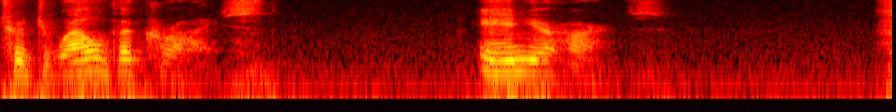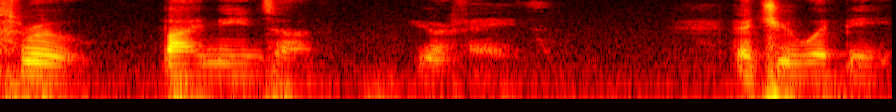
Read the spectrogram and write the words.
to dwell the Christ in your hearts through, by means of your faith that you would be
